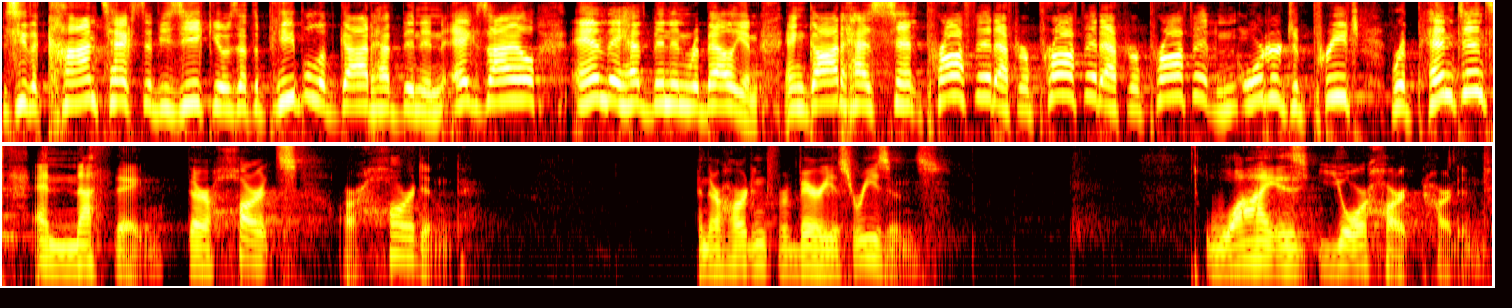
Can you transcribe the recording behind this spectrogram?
You see, the context of Ezekiel is that the people of God have been in exile and they have been in rebellion. And God has sent prophet after prophet after prophet in order to preach repentance, and nothing. Their hearts are hardened. And they're hardened for various reasons. Why is your heart hardened?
